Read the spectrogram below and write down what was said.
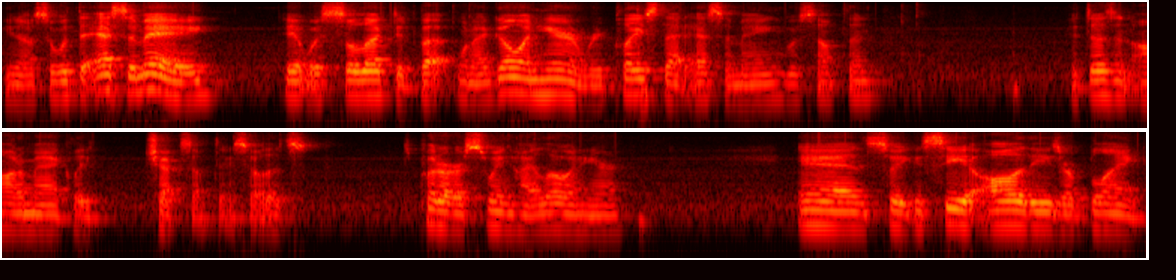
you know, so with the SMA, it was selected. But when I go in here and replace that SMA with something, it doesn't automatically check something. So let's, let's put our swing high-low in here. And so you can see all of these are blank.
